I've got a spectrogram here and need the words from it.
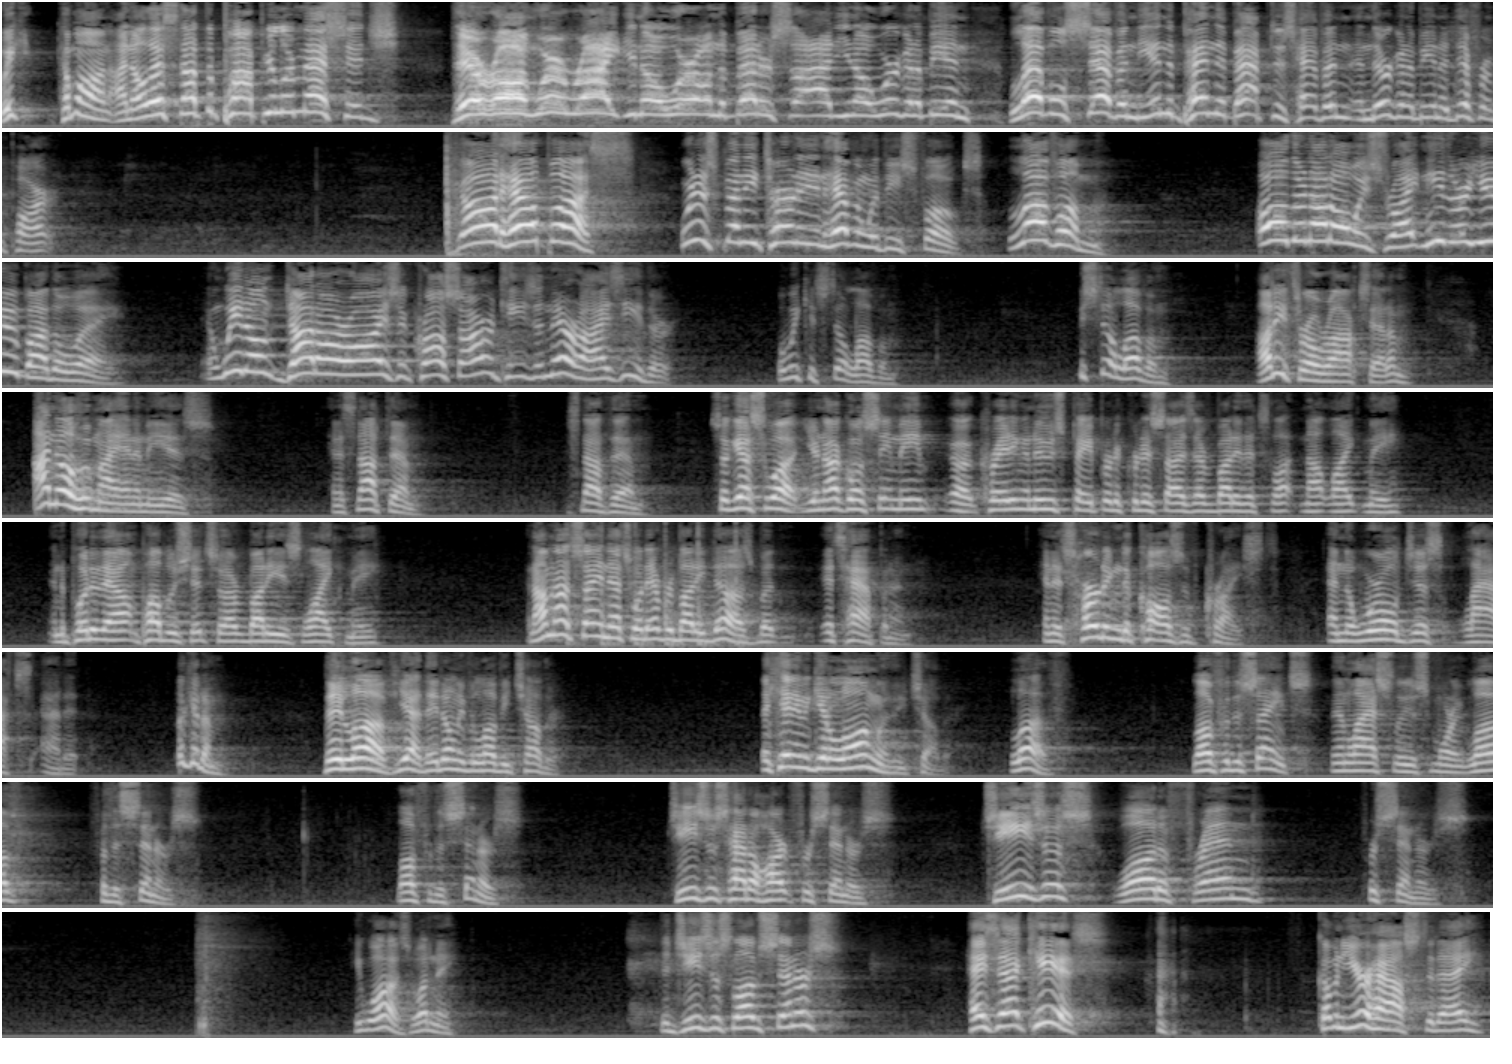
We can, come on, I know that's not the popular message. They're wrong, we're right. You know, we're on the better side. You know, we're going to be in level seven, the independent Baptist heaven, and they're going to be in a different part. God help us. We're going to spend eternity in heaven with these folks. Love them. Oh, they're not always right. Neither are you, by the way. And we don't dot our I's and cross our T's in their eyes either. But we can still love them. We still love them. I didn't throw rocks at them. I know who my enemy is, and it's not them. It's not them. So, guess what? You're not going to see me uh, creating a newspaper to criticize everybody that's not like me and to put it out and publish it so everybody is like me. And I'm not saying that's what everybody does, but it's happening and it's hurting the cause of Christ. And the world just laughs at it. Look at them. They love, yeah, they don't even love each other. They can't even get along with each other. Love. Love for the saints. Then, lastly, this morning, love for the sinners. Love for the sinners. Jesus had a heart for sinners. Jesus, what a friend for sinners. He was, wasn't he? Did Jesus love sinners? Hey, Zacchaeus, coming to your house today.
